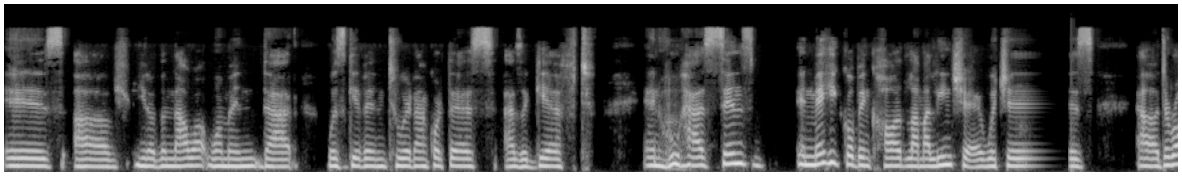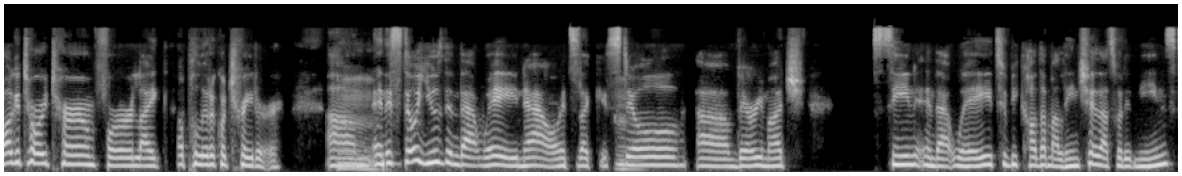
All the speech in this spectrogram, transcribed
is of you know the Nahuatl woman that was given to Hernan Cortés as a gift and who mm-hmm. has since in Mexico been called La Malinche, which is a derogatory term for like a political traitor um, mm. and it's still used in that way now. It's like it's mm. still uh, very much seen in that way to be called a Malinche. That's what it means.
